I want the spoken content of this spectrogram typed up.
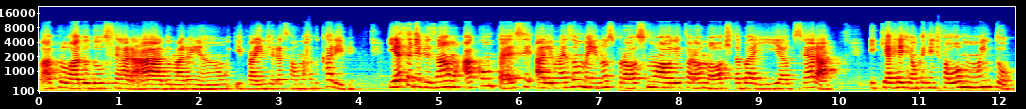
lá para o lado do Ceará, do Maranhão e vai em direção ao Mar do Caribe. E essa divisão acontece ali mais ou menos próximo ao litoral norte da Bahia, do Ceará, e que é a região que a gente falou muito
